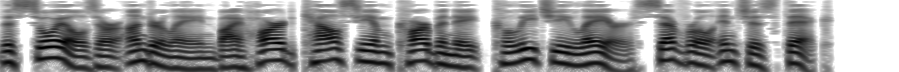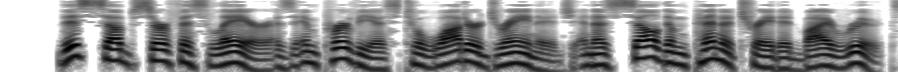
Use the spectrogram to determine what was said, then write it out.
The soils are underlain by hard calcium carbonate caliche layer several inches thick. This subsurface layer is impervious to water drainage and is seldom penetrated by roots.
